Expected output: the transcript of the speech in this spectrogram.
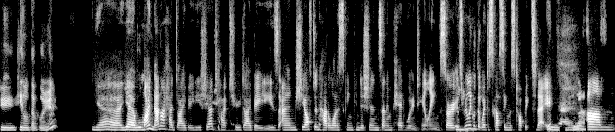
to heal the wound. Yeah, yeah. Well, my nana had diabetes. She had type 2 diabetes and she often had a lot of skin conditions and impaired wound healing. So it's really mm. good that we're discussing this topic today. Yeah, yeah. Um,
